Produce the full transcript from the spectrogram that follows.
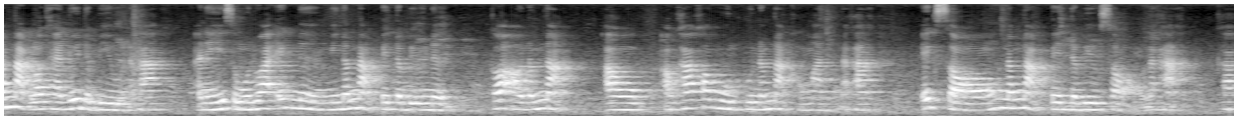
น้ำหนักเราแทนด้วย W นะคะ อันนี้สมมุติว่า x 1มีน้ำหนักเป็น w 1ก็เอาน้ำหนักเอาเอาค่าข้อมูลคูณน้ำหนักของมันนะคะ x 2น้ำหนักเป็น w 2นะคะ ค่า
